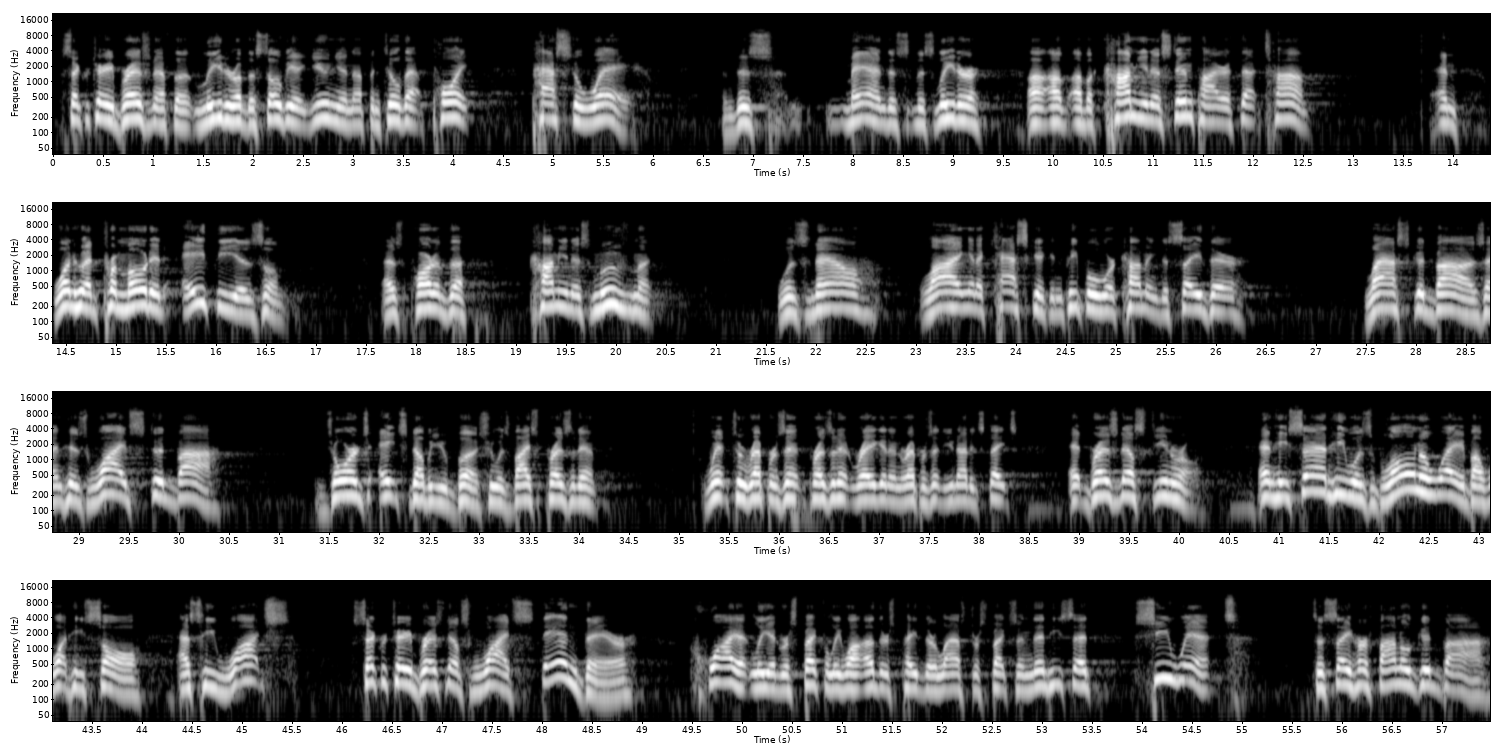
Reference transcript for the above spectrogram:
Secretary Brezhnev, the leader of the Soviet Union up until that point, passed away. And this man, this, this leader uh, of, of a communist empire at that time, and one who had promoted atheism as part of the communist movement, was now lying in a casket, and people were coming to say their last goodbyes, and his wife stood by. George H.W. Bush, who was vice president, went to represent President Reagan and represent the United States at Brezhnev's funeral. And he said he was blown away by what he saw as he watched Secretary Brezhnev's wife stand there quietly and respectfully while others paid their last respects. And then he said, She went to say her final goodbye,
